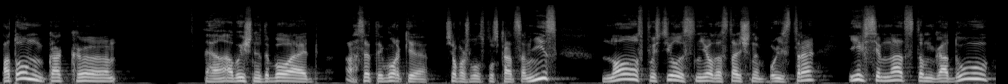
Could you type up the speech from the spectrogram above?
Потом, как э, обычно это бывает, а с этой горки все пошло спускаться вниз, но спустилось с нее достаточно быстро. И в 2017 году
